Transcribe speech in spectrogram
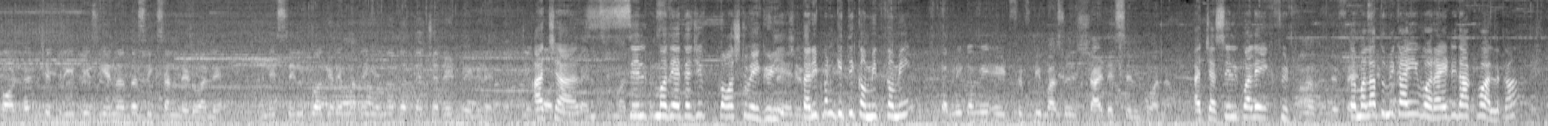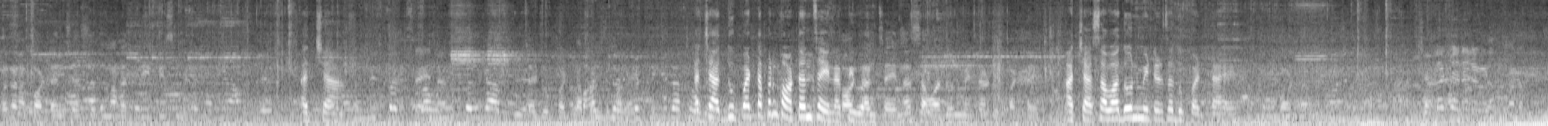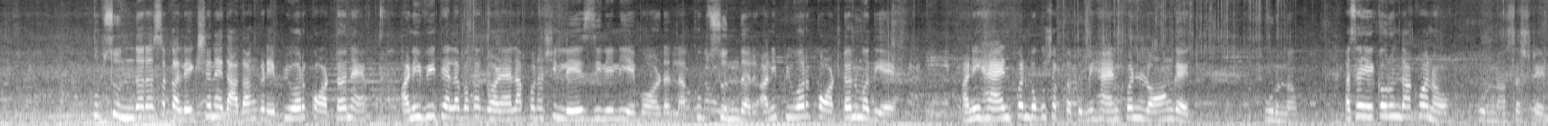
कॉटनचे थ्री पीस घेणं तर सिक्स हंड्रेडवाले आणि सिल्क वगैरेमध्ये घेणं तर त्याचे रेट वेगळे आहेत. अच्छा सिल्कमध्ये त्याची कॉस्ट वेगळी आहे. तरी पण किती कमीत कमी? कमी कमी एट फिफ्टीपासून स्टार्ट आहे सिल्कवाला अच्छा सिल्कवाले एक फिट ते तर मला तुम्ही काही व्हरायटी दाखवाल का? बघा ना कॉटनचे असं तुम्हाला थ्री पीस मिळेल. अच्छा. दुपट्टा पण तुम्हाला अच्छा दुपट्टा पण कॉटनचा आहे ना कॉटनचा आहे ना सव्वा दोन मीटर दुपट्टा आहे. अच्छा सव्वा दोन मीटरचा दुपट्टा आहे. खूप सुंदर असं कलेक्शन आहे दादांकडे. प्युअर कॉटन आहे. आणि विथ याला बघा गळ्याला पण अशी लेस दिलेली आहे बॉर्डरला खूप सुंदर. आणि प्युअर कॉटनमध्ये आहे. आणि हँड पण बघू शकता तुम्ही. हँड पण लॉंग आहेत. पूर्ण. असं हे करून दाखवा ना हो, पूर्ण असं स्टेट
